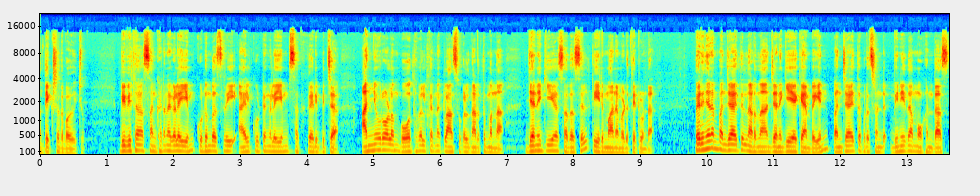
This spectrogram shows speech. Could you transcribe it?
അധ്യക്ഷത വഹിച്ചു. വിവിധ സംഘടനകളെയും കുടുംബശ്രീ അയൽക്കൂട്ടങ്ങളെയും സഹകരിപ്പിച്ച് അഞ്ഞൂറോളം ബോധവൽക്കരണ ക്ലാസുകൾ നടത്തുമെന്ന് ജനകീയ സദസ്സിൽ തീരുമാനമെടുത്തിട്ടുണ്ട്. പെരിഞ്ഞനം പഞ്ചായത്തിൽ നടന്ന ജനകീയ ക്യാമ്പയിൻ പഞ്ചായത്ത് പ്രസിഡന്റ് വിനീത മോഹൻദാസ്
